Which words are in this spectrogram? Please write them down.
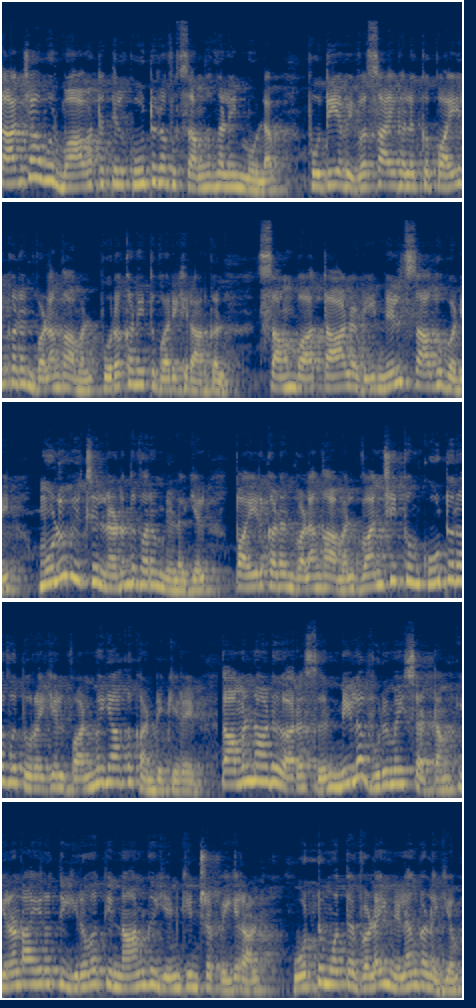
தஞ்சாவூர் மாவட்டத்தில் கூட்டுறவு சங்கங்களின் மூலம் புதிய விவசாயிகளுக்கு பயிர்க்கடன் வழங்காமல் புறக்கணித்து வருகிறார்கள். சம்பா தாளடி நெல் சாகுபடி முழுவீச்சில் நடந்து வரும் நிலையில் பயிர்க்கடன் வழங்காமல் வஞ்சிக்கும் கூட்டுறவு துறையில் வன்மையாக கண்டிக்கிறேன். தமிழ்நாடு அரசு நில உரிமை சட்டம் இரண்டாயிரத்தி இருபத்தி நான்கு என்கின்ற பெயரால் ஒட்டுமொத்த விளை நிலங்களையும்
